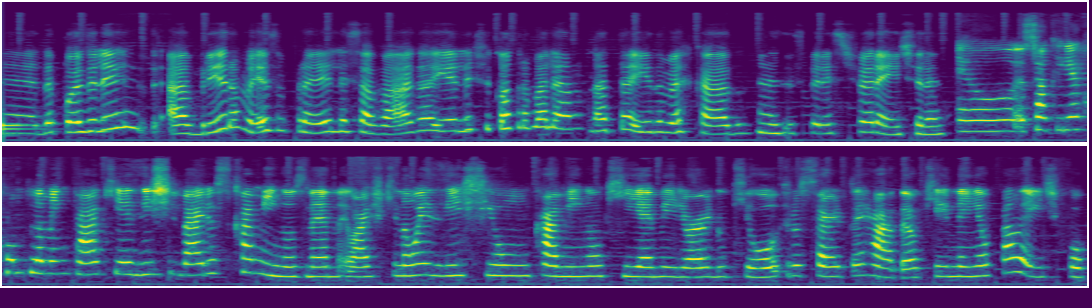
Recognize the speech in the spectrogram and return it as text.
é, depois ele abriram mesmo para ele essa vaga e ele ficou trabalhando na TI do mercado. É experiência diferente, né? Eu só queria complementar que existe vários caminhos, né? Eu acho que não existe um caminho que é melhor do que outro, certo ou errado. É o que nem eu falei, tipo,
